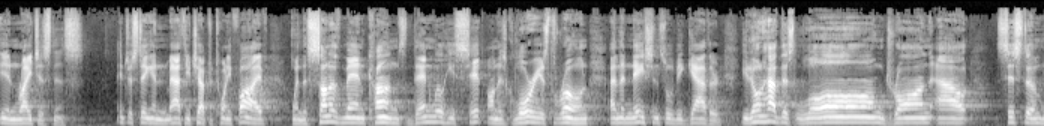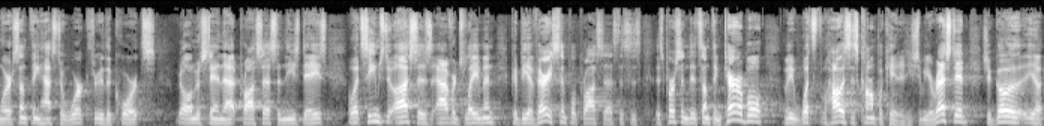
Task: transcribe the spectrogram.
in righteousness. Interesting in Matthew chapter 25, when the Son of Man comes, then will he sit on his glorious throne, and the nations will be gathered. You don't have this long, drawn out system where something has to work through the courts we all understand that process in these days. What seems to us as average laymen could be a very simple process. This is this person did something terrible. I mean, what's how is this complicated? He should be arrested. Should go. You know,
